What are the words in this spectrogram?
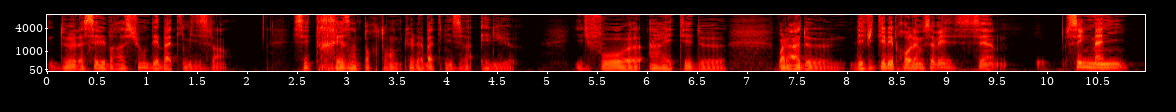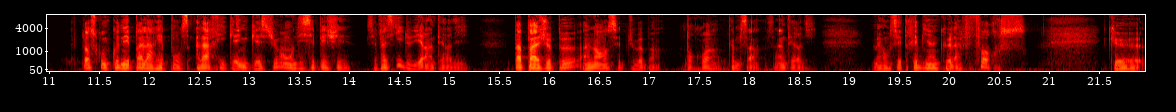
de la célébration des bat. C'est très important que la bat mitzvah ait lieu. Il faut euh, arrêter de, voilà, d'éviter les problèmes. Vous savez, c'est une manie. Lorsqu'on ne connaît pas la réponse à l'Afrique à une question, on dit c'est péché. C'est facile de dire interdit. Papa, je peux? Ah non, c'est tu peux pas. Pourquoi Comme ça, c'est interdit. Mais on sait très bien que la force, que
